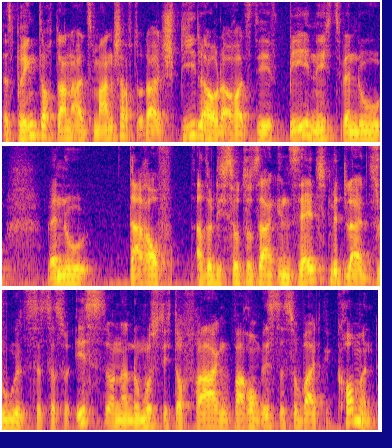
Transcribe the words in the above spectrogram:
es bringt doch dann als Mannschaft oder als Spieler oder auch als DFB nichts, wenn du, wenn du darauf also dich sozusagen in Selbstmitleid suhlst, dass das so ist, sondern du musst dich doch fragen, warum ist es so weit gekommen?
